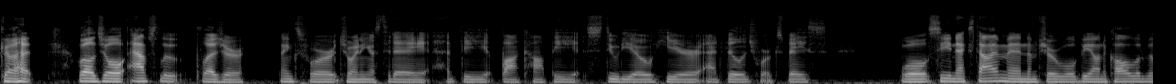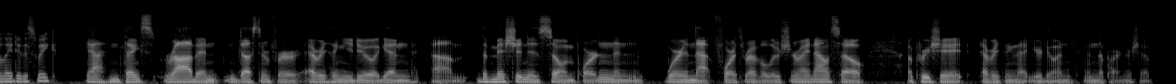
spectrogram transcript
Cut. Well, Joel, absolute pleasure. Thanks for joining us today at the Copy studio here at Village Workspace. We'll see you next time, and I'm sure we'll be on a call a little bit later this week. Yeah, and thanks, Rob and Dustin, for everything you do. Again, um, the mission is so important, and we're in that fourth revolution right now. So appreciate everything that you're doing in the partnership.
